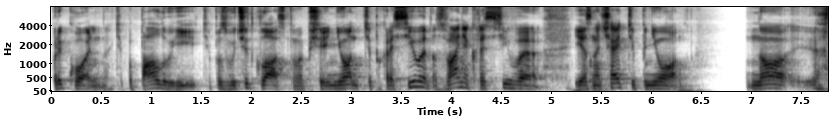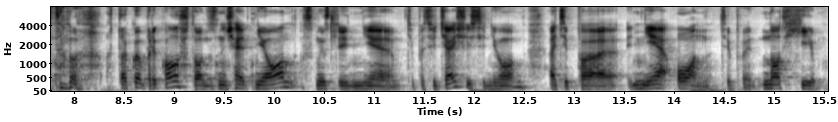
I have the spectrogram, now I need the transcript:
прикольно, типа Палуи, типа звучит классно. Вообще, неон, типа красивое, название красивое. И означает типа неон. Но такой прикол, что он означает неон, в смысле не типа светящийся неон, а типа не он, типа not him,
